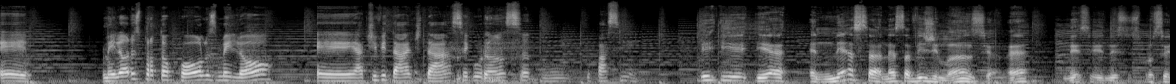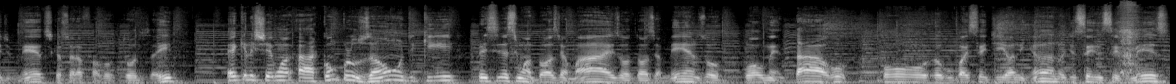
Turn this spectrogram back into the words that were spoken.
é, melhores protocolos, melhor é, atividade da segurança do, do paciente. E, e, e é, é, nessa, nessa vigilância, né, nesse, nesses procedimentos que a senhora falou todos aí, é que eles chegam à, conclusão de que precisa-se uma dose a mais, ou dose a menos, ou, ou aumentar, ou, ou, ou, vai ser de ano em ano, de seis em seis meses.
